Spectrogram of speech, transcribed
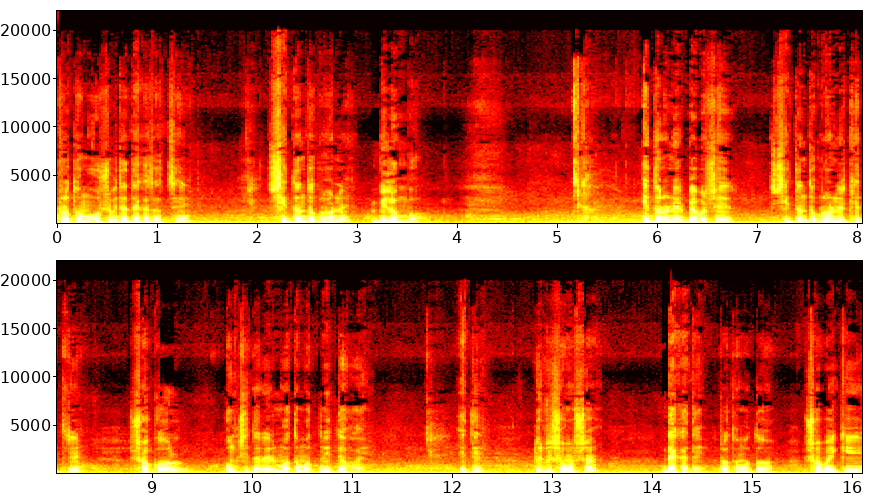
প্রথম অসুবিধা দেখা যাচ্ছে সিদ্ধান্ত গ্রহণে বিলম্ব। এ ধরনের ব্যবসায়ের সিদ্ধান্ত গ্রহণের ক্ষেত্রে সকল অংশীদারের মতামত নিতে হয়। এতে দুটি সমস্যা দেখা দেয়। প্রথমত, সবাইকে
